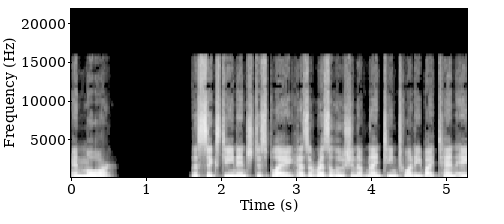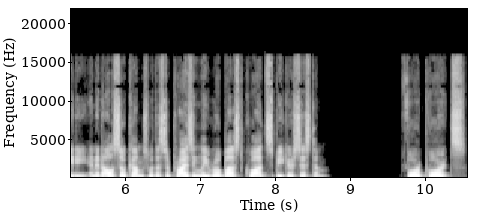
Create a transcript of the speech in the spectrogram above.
and more. The 16-inch display has a resolution of 1920 by 1080 and it also comes with a surprisingly robust quad speaker system. For ports,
